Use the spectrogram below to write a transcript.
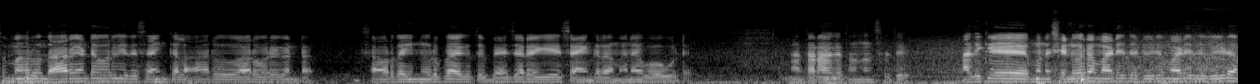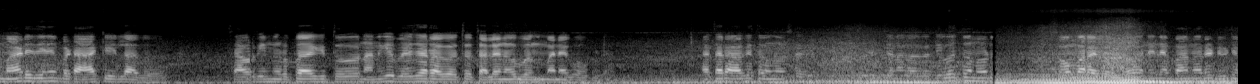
ಸುಮಾರು ಒಂದು ಆರು ಗಂಟೆವರೆಗೂ ಇದೆ ಸಾಯಂಕಾಲ, ಆರು, ಆರೂವರೆ ಗಂಟೆ. ಸಾವಿರದ ಇನ್ನೂರು ರೂಪಾಯಿ ಆಗಿತ್ತು, ಬೇಜಾರಾಗಿ ಸಾಯಂಕಾಲ ಮನೆಗೆ ಹೋಗ್ಬಿಟ್ಟೆ. ಆ ಥರ ಆಗುತ್ತೆ ಒಂದೊಂದು ಸತಿ ಅದಕ್ಕೆ ಮೊನ್ನೆ ಶನಿವಾರ ಮಾಡಿದ್ದು ಡ್ಯೂಟಿ ಮಾಡಿದ್ದು ವೀಡಿಯೋ ಮಾಡಿದ್ದೀನಿ ಬಟ್ ಹಾಕಿಲ್ಲ ಅದು. ಸಾವಿರದ ಇನ್ನೂರು ರೂಪಾಯಿ ಆಗಿತ್ತು, ನನಗೆ ಬೇಜಾರಾಗೋಯ್ತು, ತಲೆನೋವು ಬಂದು ಮನೆಗೆ ಹೋಗ್ಬಿಟ್ಟೆ. ಆ ಥರ ಆಗುತ್ತೆ ಒಂದೊಂದು ಸತಿ ಚೆನ್ನಾಗಾಗುತ್ತೆ. ಇವತ್ತು ನೋಡಿ, ಸೋಮವಾರ ಇವತ್ತು ನಿನ್ನೆ ಭಾನುವಾರ ಡ್ಯೂಟಿ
